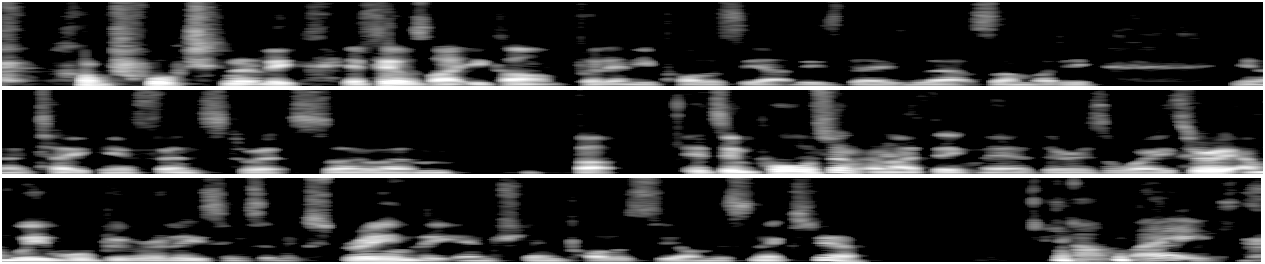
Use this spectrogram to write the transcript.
Unfortunately, it feels like you can't put any policy out these days without somebody, you know, taking offense to it. So, um, it's important, and I think there there is a way through it. And we will be releasing some extremely interesting policy on this next year. Can't wait.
